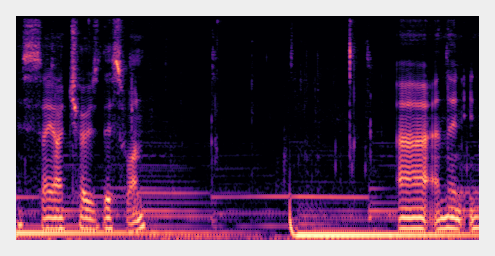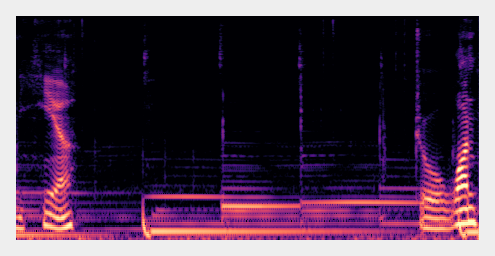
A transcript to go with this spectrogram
let's say I chose this one, uh, and then in here, draw one,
